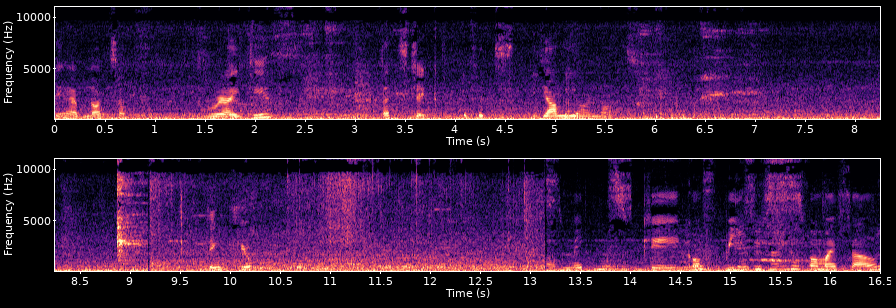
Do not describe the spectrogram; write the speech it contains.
They have lots of varieties. Let's check if it's yummy or not. Thank you. Cake of pieces for myself.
